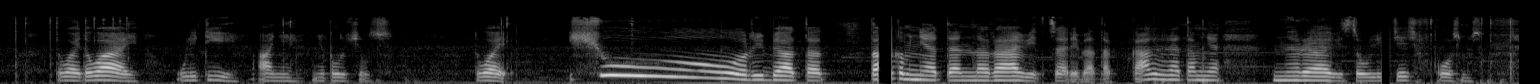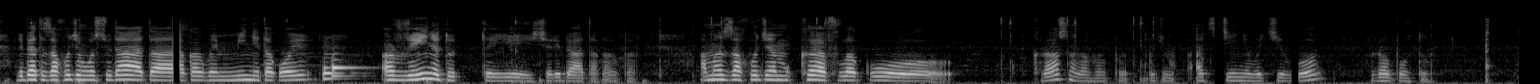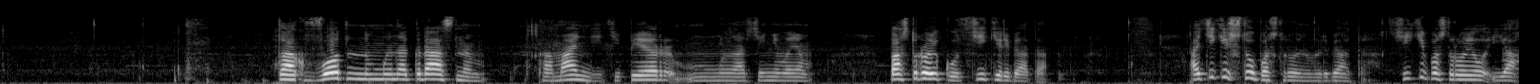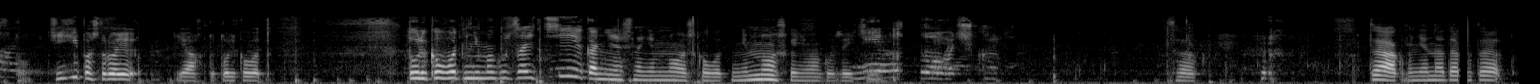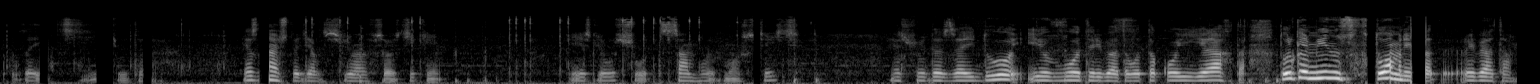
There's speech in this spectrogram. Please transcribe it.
Давай, давай. Улети. А, не, не получилось. Давай. Щу, ребята, так мне это нравится, ребята. Как же это мне нравится улететь в космос. Ребята, заходим вот сюда. Это как бы мини такой. Оружие тут есть, ребята, как бы. А мы заходим к флагу красного, как бы будем оценивать его работу. Так, вот мы на красном команде. Теперь мы оцениваем постройку Тики, ребята. А Тики что построил, ребята? Тики построил яхту. Тики построил яхту, только вот... Только вот не могу зайти, конечно, немножко. Вот, немножко не могу зайти. Так. Так, мне надо как-то зайти сюда. Я знаю, что делать. Все, все, Тики. Если лучше, вот сам можешь сесть. Я сюда зайду, и вот, ребята, вот такой яхта. Только минус в том, ребята, ребята,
